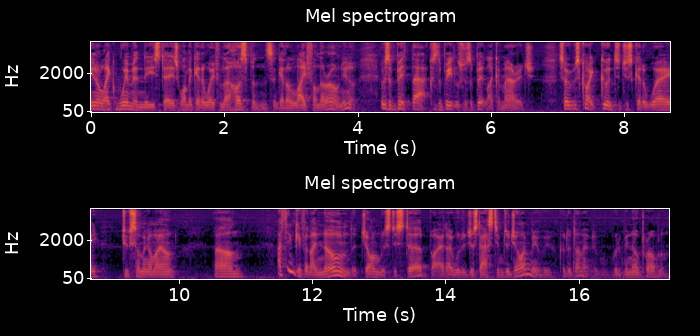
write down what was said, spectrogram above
You know, like women these days want to get away from their husbands and get a life on their own, you know. It was a bit that, because the Beatles was a bit like a marriage. So it was quite good to just get away, do something on my own. Um, I think if I'd known that John was disturbed by it, I would have just asked him to join me. We could have done it. It would have been no problem.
